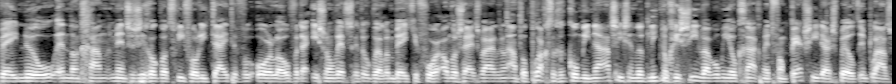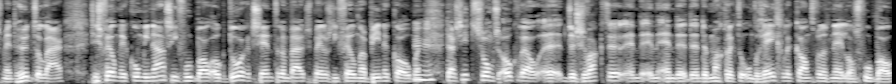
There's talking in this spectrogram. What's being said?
2-0. En dan gaan mensen zich ook wat frivoliteiten veroorloven. Daar is zo'n wedstrijd ook wel een beetje voor. Anderzijds waren er een aantal prachtige combinaties. En dat liet nog eens zien waarom hij ook graag met Van Persie daar speelt in plaats met Huntelaar. Het is veel meer combinatievoetbal, ook door het centrum. Buitenspelers die veel naar binnen komen. Mhm. Daar zit soms ook wel uh, de zwakte en, en, en de, de, de makkelijk te ontregelen kant van het Nederlands voetbal.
